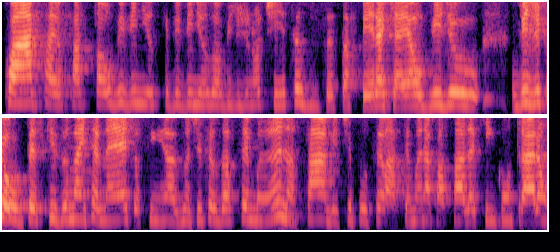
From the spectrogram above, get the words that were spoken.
quarta eu faço só o Vivi News, que Vivi News é o vídeo de notícias de sexta-feira, que aí é o vídeo, o vídeo que eu pesquiso na internet, assim, as notícias da semana, sabe? Tipo, sei lá, semana passada que encontraram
